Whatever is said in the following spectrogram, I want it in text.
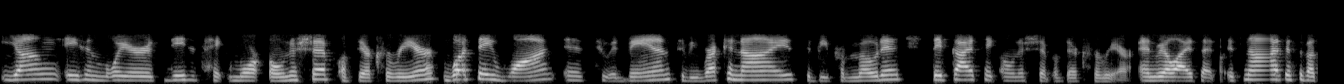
young Asian lawyers need to take more ownership of their career. What they want is to advance, to be recognized, to be promoted. They've got to take ownership of their career and realize that it's not just about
